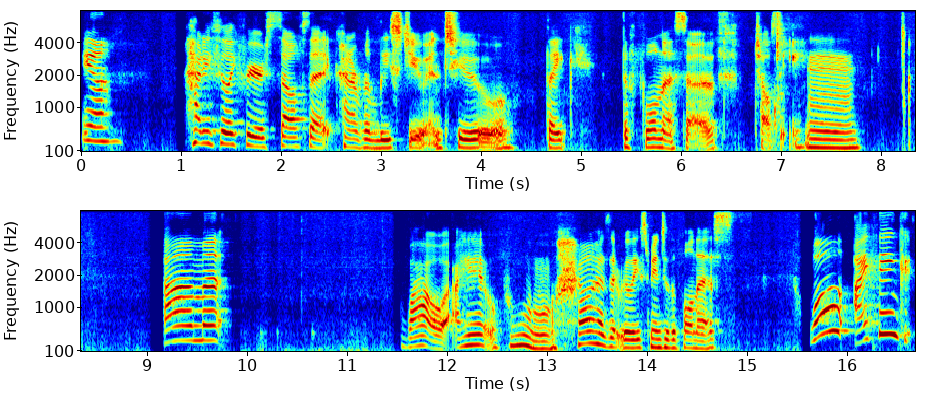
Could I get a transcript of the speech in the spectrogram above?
Yeah. How do you feel like for yourself that it kind of released you into like the fullness of Chelsea? Um. Wow. I. ooh, how has it released me into the fullness? Well, I think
